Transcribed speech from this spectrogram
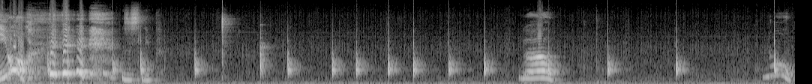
Oh! He's asleep. Go! No!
